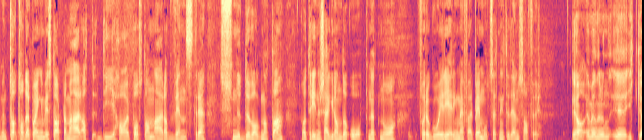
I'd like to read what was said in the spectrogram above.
Men ta, ta det poenget vi starta med her, at de har påstanden er at Venstre snudde valgnatta, og Trine Skei Grande åpnet nå for å gå i regjering med Frp, i motsetning til det hun sa før. Ja, jeg mener hun eh, ikke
